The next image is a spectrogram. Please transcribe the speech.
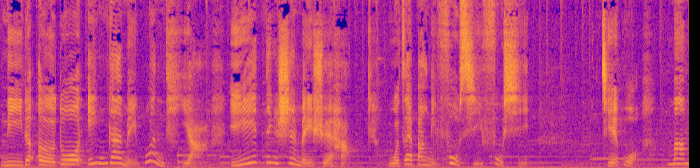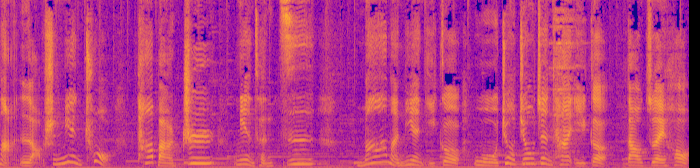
你的耳朵应该没问题呀，一定是没学好。我再帮你复习复习。结果。妈妈老是念错，她把“之”念成“滋”。妈妈念一个，我就纠正她一个，到最后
